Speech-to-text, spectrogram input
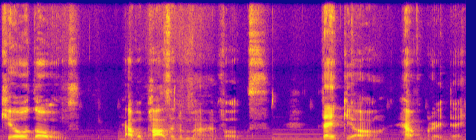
Kill those. Have a positive mind, folks. Thank y'all. Have a great day.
